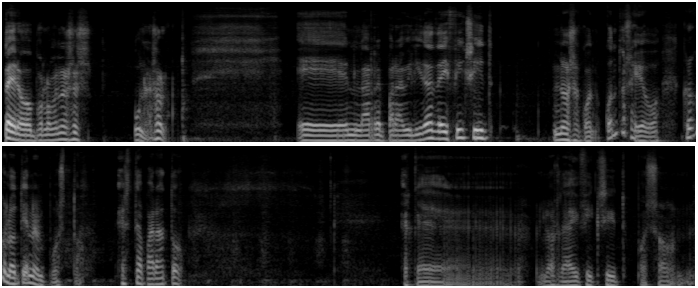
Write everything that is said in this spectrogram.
pero por lo menos es una sola. en la reparabilidad de iFixit no sé cuánto. ¿Cuánto se llevó? Creo que lo tienen puesto. este aparato es que los de iFixit pues son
